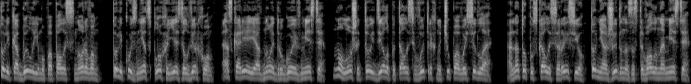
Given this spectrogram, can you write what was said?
То ли кобыла ему попалась с норовом, то ли кузнец плохо ездил верхом, а скорее и одно, и другое вместе, но лошадь то и дело пыталась вытряхнуть чупавое седла. Она то пускалась рысью, то неожиданно застывала на месте.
